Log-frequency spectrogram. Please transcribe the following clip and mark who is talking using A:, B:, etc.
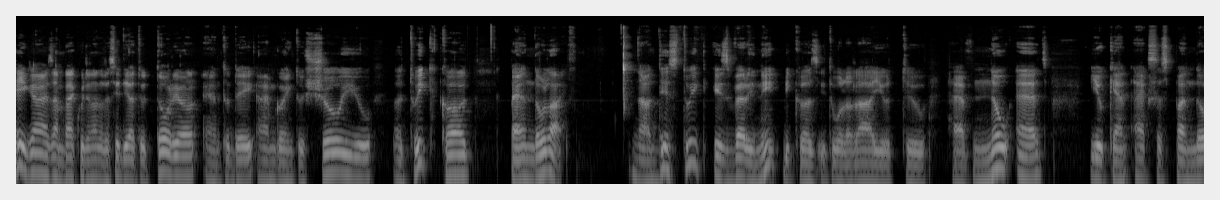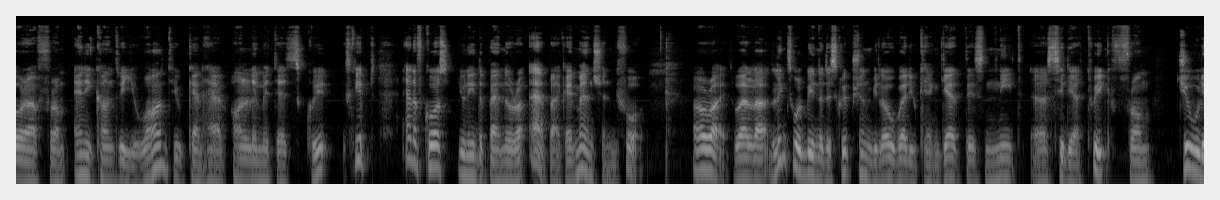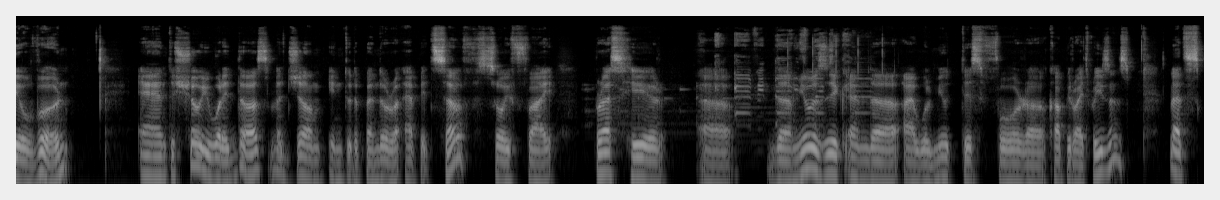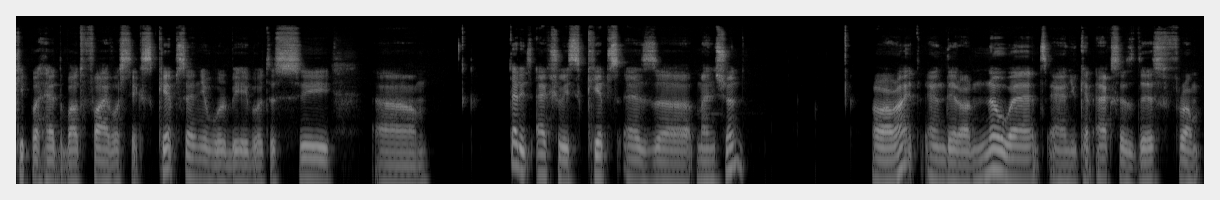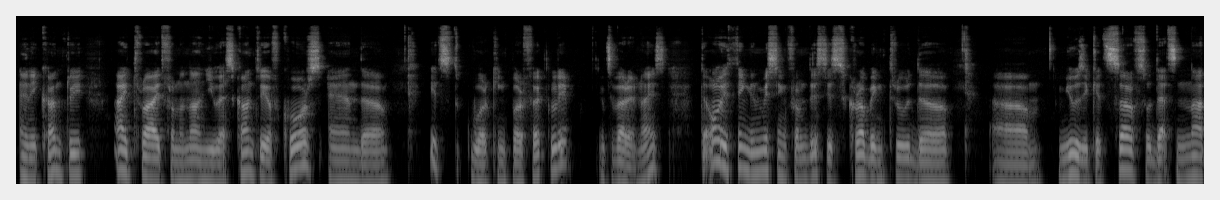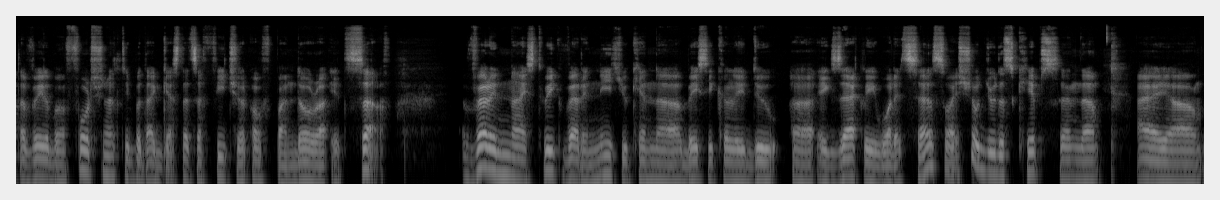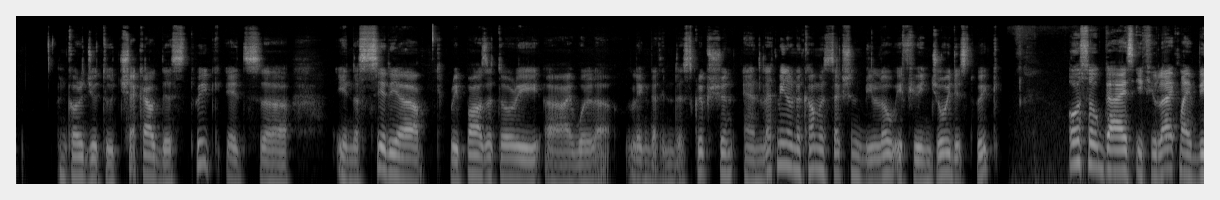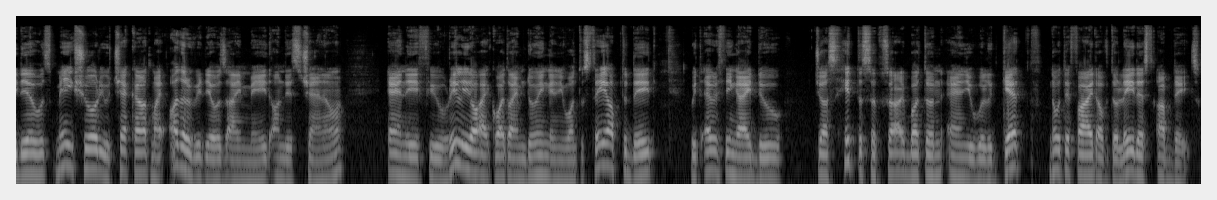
A: Hey guys, I'm back with another Cydia tutorial and today I'm going to show you a tweak called Pandolife. Now this tweak is very neat because it will allow you to have no ads. You can access Pandora from any country you want. You can have unlimited skips and of course you need the Pandora app like I mentioned before. Alright, well uh, links will be in the description below where you can get this neat uh, Cydia tweak from Julio Verne. And to show you what it does, let's jump into the Pandora app itself. So if I press here uh, the music and uh, I will mute this for uh, copyright reasons. Let's skip ahead about five or six skips and you will be able to see um, that it actually skips as uh, mentioned. All right, and there are no ads and you can access this from any country. I tried from a non-US country, of course, and uh, it's working perfectly. It's very nice. The only thing missing from this is scrubbing through the um, music itself, so that's not available unfortunately, but I guess that's a feature of Pandora itself very nice tweak very neat. You can uh, basically do uh, exactly what it says. So I showed you the skips and uh, I um, encourage you to check out this tweak. It's uh, in the Cydia repository. Uh, I will uh, link that in the description. And let me know in the comment section below if you enjoyed this tweak. Also guys if you like my videos make sure you check out my other videos I made on this channel and if you really like what I'm doing and you want to stay up to date with everything I do, just hit the subscribe button and you will get notified of the latest updates.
